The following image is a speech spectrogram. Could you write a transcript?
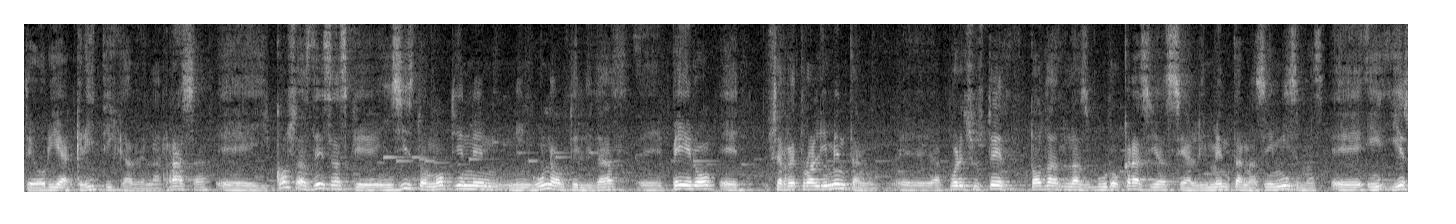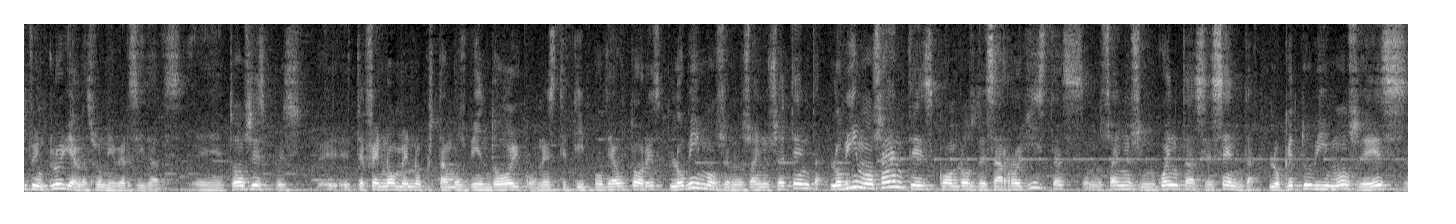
teoría crítica de la raza eh, y cosas de esas que, insisto, no tienen ninguna utilidad, eh, pero se retroalimentan. Eh, acuérdese usted, todas las burocracias se alimentan a sí mismas eh, y, esto incluye a las universidades. Eh, entonces, pues este fenómeno que estamos viendo hoy con este tipo de autores, lo vimos en los años 70, lo vimos antes con los desarrollistas en los años 50, 60. Lo que tuvimos es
